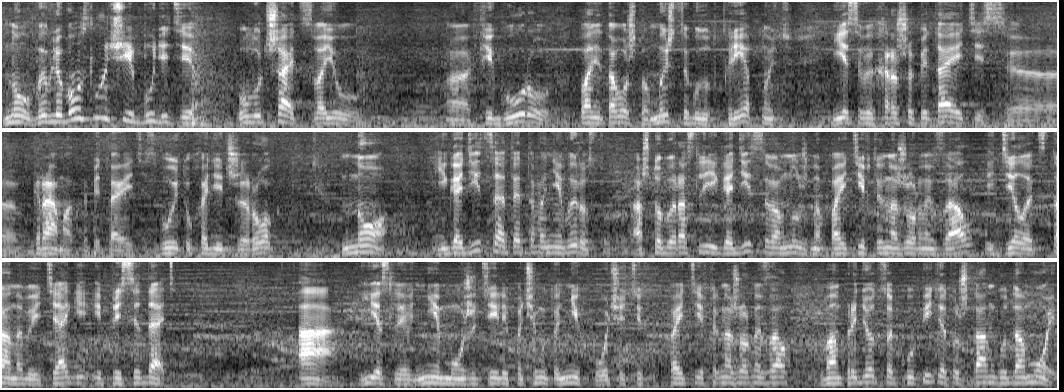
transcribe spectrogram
Ну, вы в любом случае будете улучшать свою э, фигуру в плане того, что мышцы будут крепнуть. Если вы хорошо питаетесь, э, грамотно питаетесь, будет уходить жирок. Но ягодицы от этого не вырастут. А чтобы росли ягодицы, вам нужно пойти в тренажерный зал и делать становые тяги и приседать. А если не можете или почему-то не хотите пойти в тренажерный зал, вам придется купить эту штангу домой.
